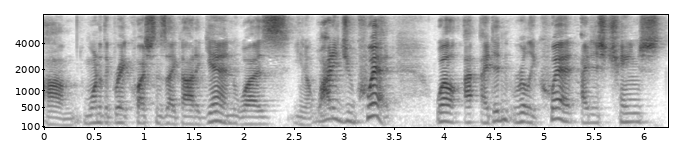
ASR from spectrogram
um, one of the great questions I got again was, you know, why did you quit? Well, I, I didn't really quit. I just changed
